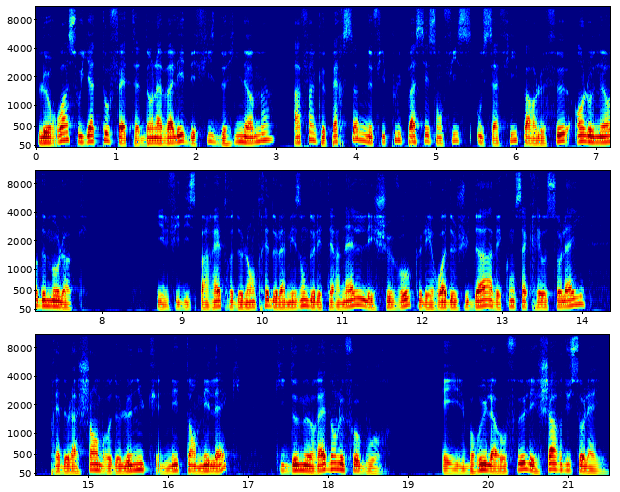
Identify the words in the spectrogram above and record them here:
Le roi souilla Tophet dans la vallée des fils de Hinnom, afin que personne ne fît plus passer son fils ou sa fille par le feu en l'honneur de Moloch. Il fit disparaître de l'entrée de la maison de l'Éternel les chevaux que les rois de Juda avaient consacrés au soleil, près de la chambre de l'eunuque Nétan Mélec, qui demeurait dans le faubourg. Et il brûla au feu les chars du soleil.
